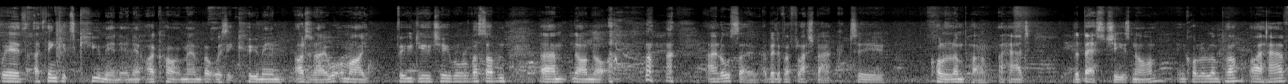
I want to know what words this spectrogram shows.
with, I think it's cumin in it. I can't remember. Was it cumin? I don't know. What am I? Food YouTube all of a sudden? Um, no, I'm not. and also a bit of a flashback to Kuala Lumpur. I had the best cheese naan in Kuala Lumpur. I have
